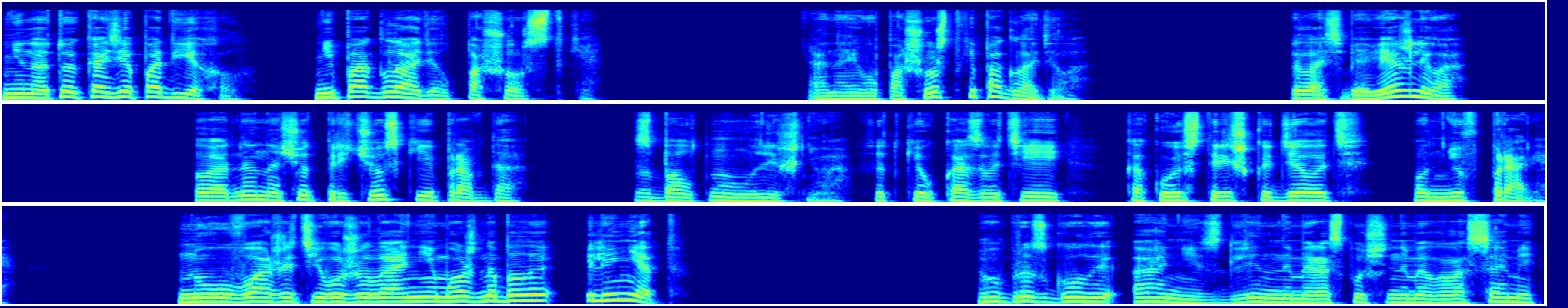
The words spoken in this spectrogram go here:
не на той козе подъехал. Не погладил по шорстке. Она его по шорстке погладила. Вела себя вежливо? Ладно, насчет прически и правда. Сболтнул лишнего. Все-таки указывать ей, какую стрижку делать, он не вправе. Но уважить его желание можно было или нет? Образ голой Ани с длинными распущенными волосами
